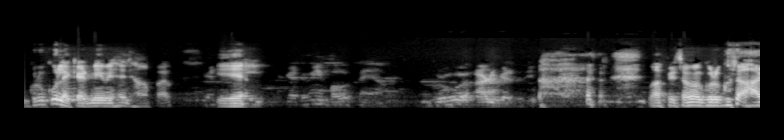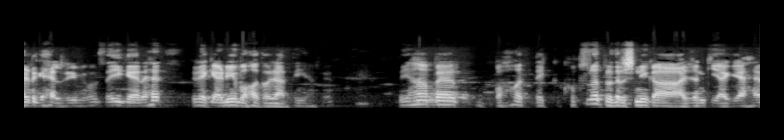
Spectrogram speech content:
गुरुकुल एकेडमी में है जहाँ पर ये अकेडमी बहुत है आर्ट गैलरी। माफ़ी चाहूँगा गुरुकुल आर्ट गैलरी में हूँ। सही कह रहे हैं। फिर एकेडमी बहुत हो जाती है। यहाँ पर बहुत एक खूबसूरत प्रदर्शनी का आयोजन किया गया है।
